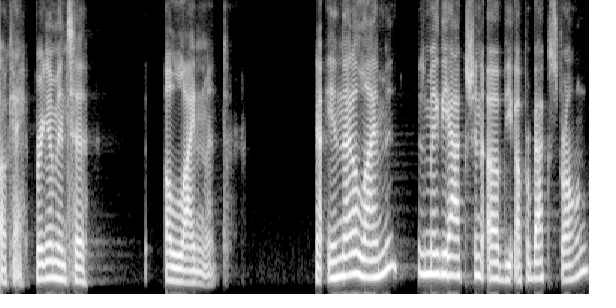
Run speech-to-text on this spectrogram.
Okay. Bring them into alignment. Now, in that alignment, just make the action of the upper back strong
